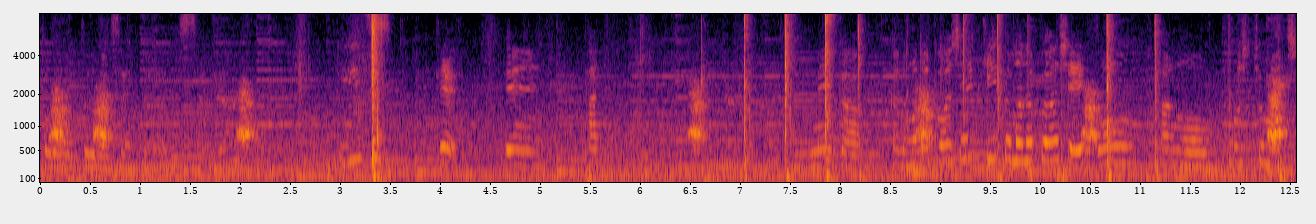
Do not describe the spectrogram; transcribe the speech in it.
throw to the center. This area. Please. Okay. Then pat. Make a kind of manapua shape. Keep a manapua shape. Don't あの push too much.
